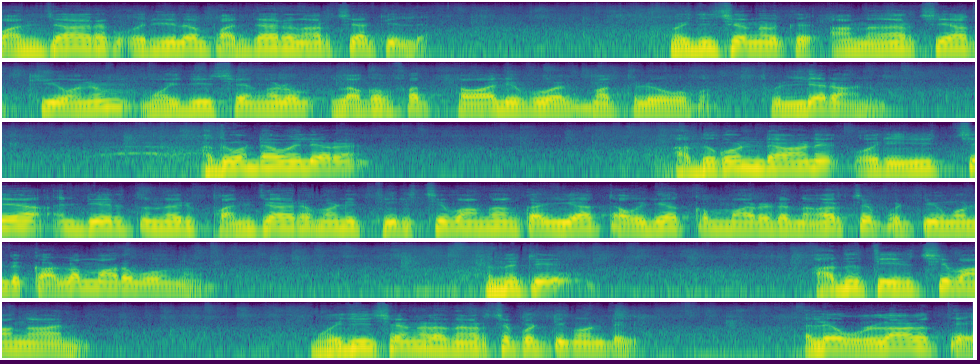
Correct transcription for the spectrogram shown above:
പഞ്ചാര ഒരു കിലോ പഞ്ചാര നേർച്ചയാക്കിയില്ല. മൊയ്തീശങ്ങൾക്ക് ആ നേർച്ചയാക്കിയവനും മൊയ്തീശങ്ങളും ലഹുഫത്ത് താലിബ് വൽ മത്ലൂബ് തുല്യരാണ്. അതുകൊണ്ടാണ് വലിയ അതുകൊണ്ടാണ് ഒരു ഈച്ചന്റെ അടുത്തുനിന്ന് ഒരു പഞ്ചാരമണി തിരിച്ചു വാങ്ങാൻ കഴിയാത്ത ഔലിയാക്കന്മാരുടെ നേർച്ചപ്പെട്ടിയും കൊണ്ട് കള്ളന്മാർ പോകുന്നു. എന്നിട്ട് അത് തിരിച്ചു വാങ്ങാൻ മൊയ്തീശങ്ങളെ നേർച്ചപ്പെട്ടി കൊണ്ട് അല്ലെ ഉള്ളാളത്തെ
